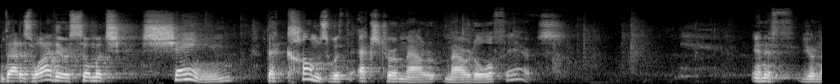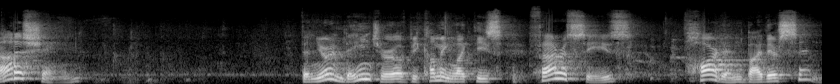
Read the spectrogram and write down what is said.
That is why there is so much shame that comes with extramarital affairs. And if you're not ashamed, then you're in danger of becoming like these Pharisees, hardened by their sin.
